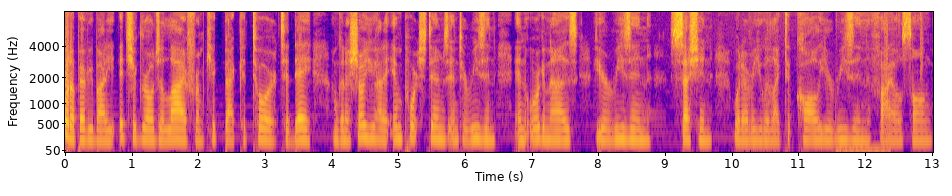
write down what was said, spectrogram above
What up, everybody? It's your girl July from Kickback Couture. Today, I'm going to show you how to import stems into Reason and organize your Reason session, whatever you would like to call your Reason file song.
